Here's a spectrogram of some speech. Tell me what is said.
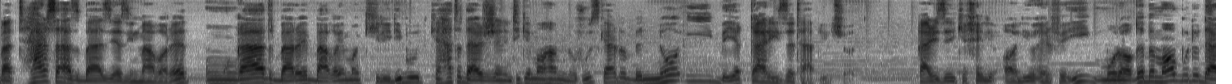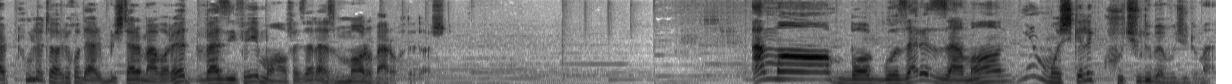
و ترس از بعضی از این موارد اونقدر برای بقای ما کلیدی بود که حتی در ژنتیک ما هم نفوذ کرد و به نوعی به یک غریزه تبدیل شد. غریزه‌ای که خیلی عالی و حرفه‌ای مراقب ما بود و در طول تاریخ و در بیشتر موارد وظیفه محافظت از ما رو بر عهده داشت. اما با گذر زمان یه مشکل کوچولو به وجود اومد.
